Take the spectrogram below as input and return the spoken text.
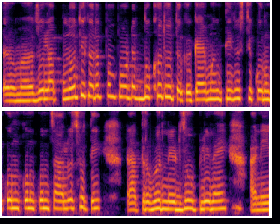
तर मग जुलाब नव्हती करत पण पोटात दुखत होतं का? काय मग ती नुसती कुणकुण कुणकुण चालूच होती. रात्रभर नीट झोपली नाही आणि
